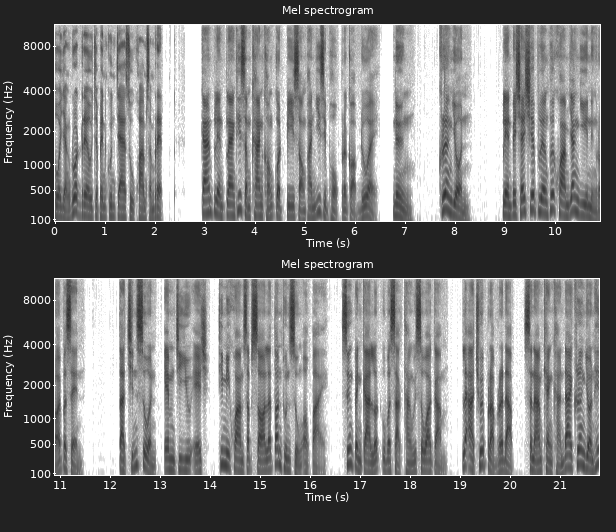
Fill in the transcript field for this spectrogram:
ตัวอย่างรวดเร็วจะเป็นกุญแจสู่ความสำเร็จ การเปลี่ยนแปลงที่สำคัญของกฎปี 2026 ประกอบด้วย 1. เครื่องยนต์ เปลี่ยนไปใช้เชื้อเพลิงเพื่อความยั่งยืน 100%ตัดชิ้นส่วน MGUH ที่มีความซับซ้อนและต้นทุนสูงออกไป ซึ่งเป็นการลดอุปสรรคทางวิศวกรรม และอาจช่วยปรับระดับ สนามแข่งขันได้เครื่องยนต์ให้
